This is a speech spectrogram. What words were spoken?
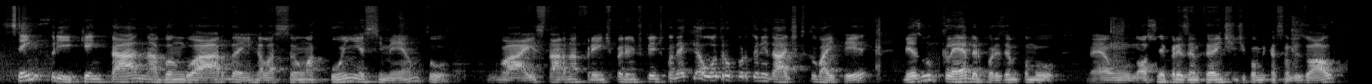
sempre quem está na vanguarda em relação a conhecimento vai estar na frente perante o cliente. Quando é que é outra oportunidade que tu vai ter? Mesmo o Kleber, por exemplo, como né, um nosso representante de comunicação visual,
